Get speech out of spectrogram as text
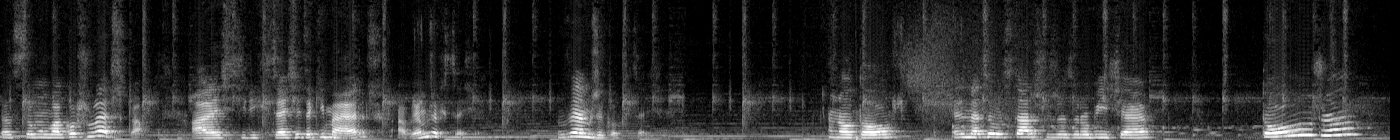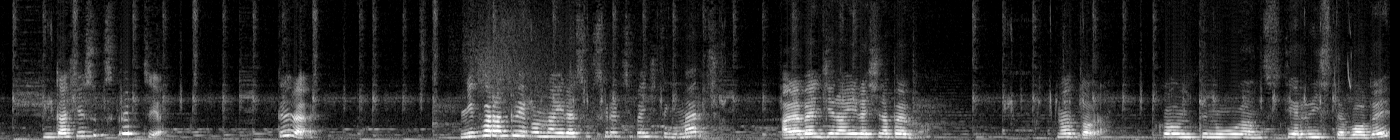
customowa koszuleczka. Ale jeśli chcecie taki merch, a wiem, że chcecie. Wiem, że go chcecie. No to jedyne co wystarczy, że zrobicie to, że dacie subskrypcję. Tyle. Nie gwarantuję wam na ile subskrypcji będzie taki merch, ale będzie na ileś na pewno. No dobra. Kontynuując tier wody.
